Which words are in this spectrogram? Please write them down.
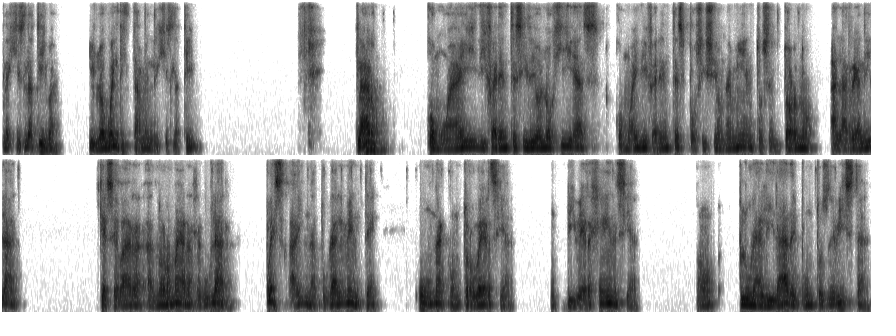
legislativa y luego el dictamen legislativo. Claro, como hay diferentes ideologías, como hay diferentes posicionamientos en torno a la realidad que se va a normar, a regular, pues hay naturalmente una controversia, divergencia pluralidad de puntos de vista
